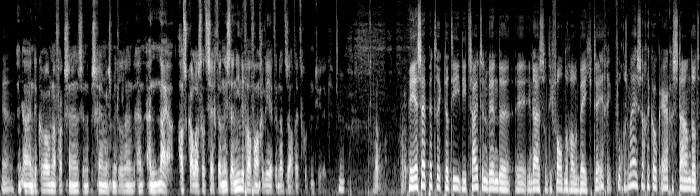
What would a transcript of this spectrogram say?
Ja. ja, en de coronavaccins en de beschermingsmiddelen. En, en nou ja, als Callas dat zegt, dan is daar in ieder geval van geleerd. En dat is altijd goed natuurlijk. Hey, jij zei Patrick dat die, die Zeitenwende in Duitsland die valt nogal een beetje tegen. Ik, volgens mij zag ik ook ergens staan dat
